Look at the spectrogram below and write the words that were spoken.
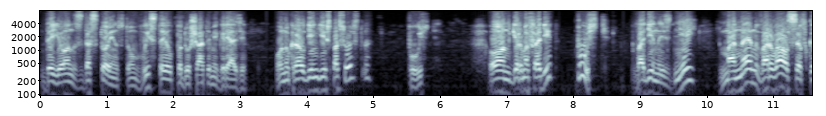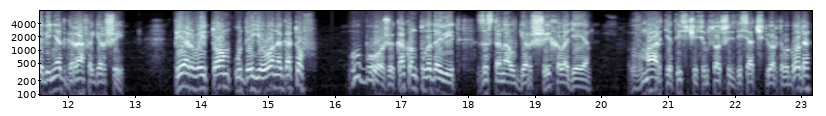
Да с достоинством выстоял под ушатами грязи. Он украл деньги из посольства? Пусть. Он гермафродит? Пусть. В один из дней Манен ворвался в кабинет графа Герши. Первый том у Деиона готов. «О, Боже, как он плодовит!» — застонал Герши, холодея. В марте 1764 года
